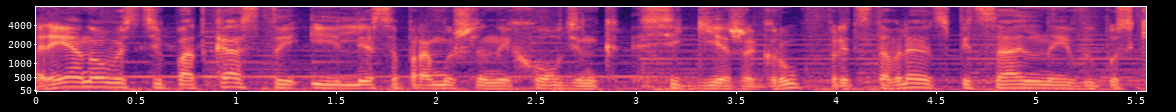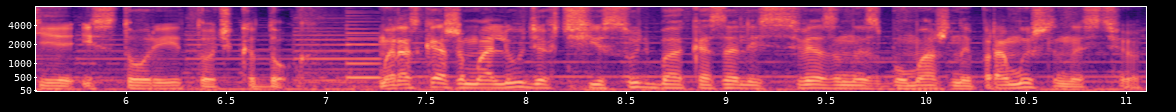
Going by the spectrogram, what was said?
РИА Новости, подкасты и лесопромышленный холдинг Segezha Group представляют специальные выпуски истории.док. Мы расскажем о людях, чьи судьбы оказались связаны с бумажной промышленностью,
